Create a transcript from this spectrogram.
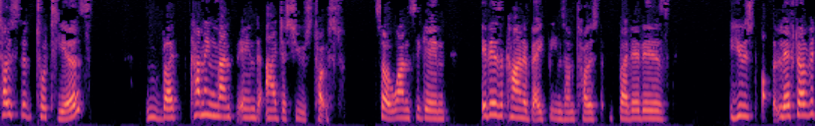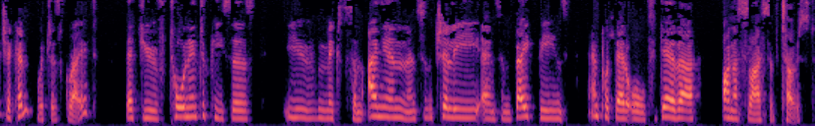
toasted tortillas, but coming month end, I just use toast. So once again, it is a kind of baked beans on toast, but it is used leftover chicken, which is great, that you've torn into pieces. You've mixed some onion and some chili and some baked beans and put that all together on a slice of toast.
